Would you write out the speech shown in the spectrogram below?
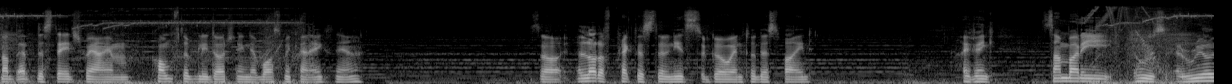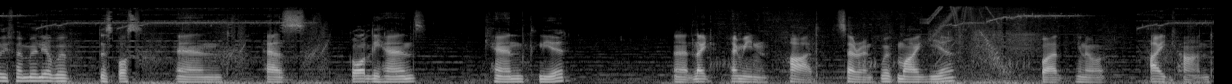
not at the stage where I'm comfortably dodging the boss mechanics, yeah. So a lot of practice still needs to go into this fight. I think somebody who's really familiar with this boss and has godly hands can clear it. Uh, like, I mean, hard, Seren, with my gear. But, you know, I can't.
